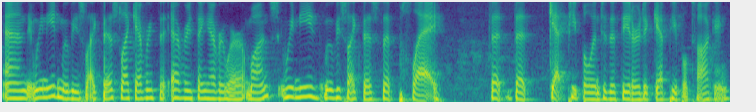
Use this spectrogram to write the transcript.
And we need movies like this, like everything everything everywhere at once. We need movies like this that play, that that get people into the theater to get people talking.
